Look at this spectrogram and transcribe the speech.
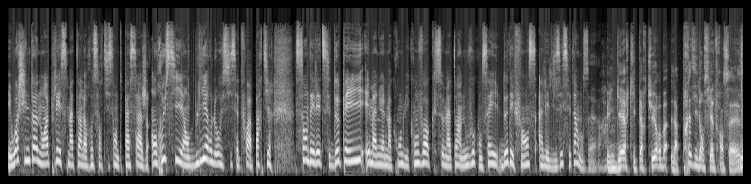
et Washington ont appelé ce matin leurs ressortissants de passage en Russie et en le Russie cette fois à partir sans délai de ces deux pays. Emmanuel Macron lui convoque ce matin un nouveau conseil de défense à l'Elysée. C'est à 11h. Une guerre qui perturbe la présidentielle française.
